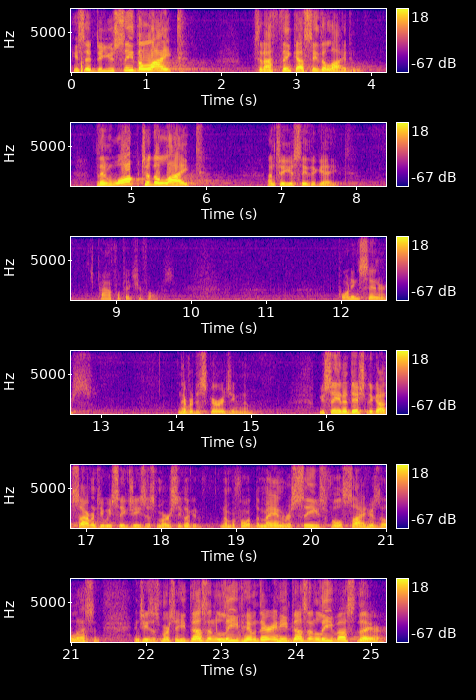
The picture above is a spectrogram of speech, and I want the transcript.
He said, Do you see the light? He said, I think I see the light. Then walk to the light until you see the gate. It's a powerful picture for us. Pointing sinners, never discouraging them. You see, in addition to God's sovereignty, we see Jesus' mercy. Look at number four. The man receives full sight. Here's the lesson in Jesus' mercy. He doesn't leave him there, and he doesn't leave us there.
